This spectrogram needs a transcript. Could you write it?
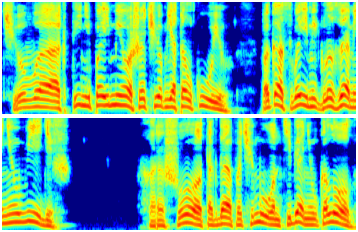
«Чувак, ты не поймешь, о чем я толкую, пока своими глазами не увидишь». «Хорошо, тогда почему он тебя не уколол?»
